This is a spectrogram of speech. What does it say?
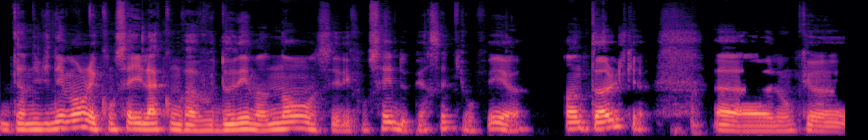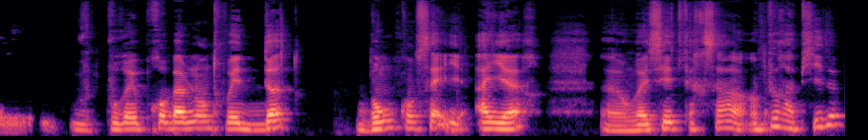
bien évidemment, les conseils là qu'on va vous donner maintenant, c'est des conseils de personnes qui ont fait un talk. Donc, vous pourrez probablement trouver d'autres bons conseils ailleurs. Euh, on va essayer de faire ça un peu rapide.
